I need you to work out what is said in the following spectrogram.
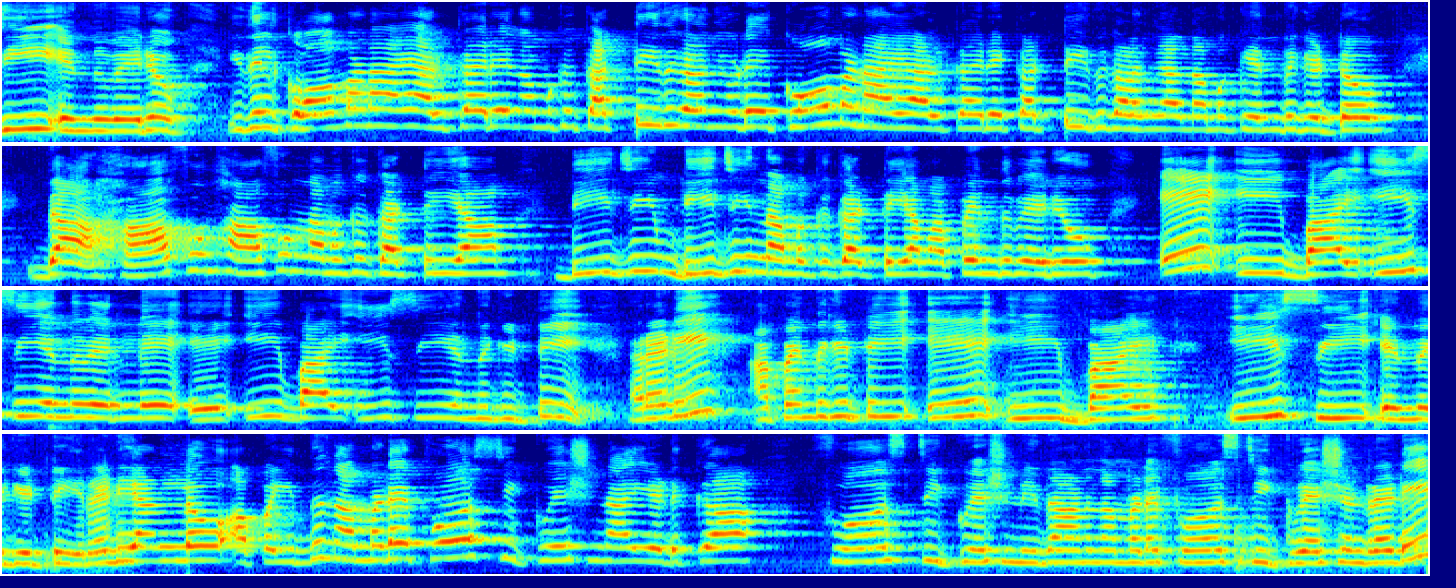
G എന്ന് വരും. ഇതിൽ കോമൺ ആയ ആൾക്കാരെ നമുക്ക് കട്ട് ചെയ്ത് കളഞ്ഞൂടെ? കോമൺ ആയ ആൾക്കാരെ കട്ട് ചെയ്ത് കളഞ്ഞാൽ നമുക്ക് എന്ത് കിട്ടും? ഇതാ ഹാഫും ഹാഫും നമുക്ക് കട്ട് ചെയ്യാം. ഡി ജിയും ഡി ജിയും നമുക്ക് കട്ട് ചെയ്യാം. അപ്പൊ എന്ത് വരും? A E by E C എന്ന് വരില്ലേ? A E by E C എന്ന് കിട്ടി. റെഡി അപ്പൊ എന്ത് കിട്ടി? A E by E C എന്ന് കിട്ടി. റെഡിയാണല്ലോ അപ്പൊ ഇത് നമ്മുടെ ഫസ്റ്റ് ഇക്വേഷൻ ആയി എടുക്കുക. ഫസ്റ്റ് ഇക്വേഷൻ ഇതാണ് നമ്മുടെ ഫസ്റ്റ് ഇക്വേഷൻ റെഡി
